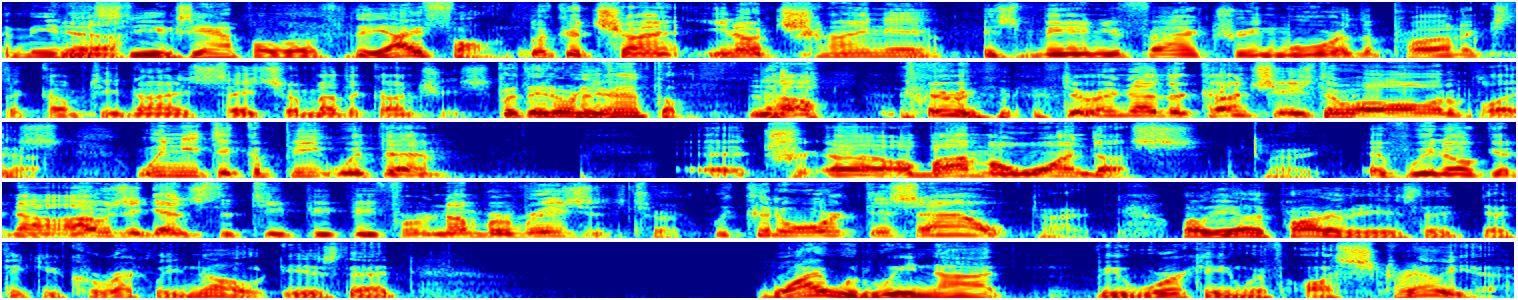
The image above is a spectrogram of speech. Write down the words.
I mean, that's Yeah. the example of the iPhone. Look at China. You know, China is manufacturing more of the products that come to the United States from other countries. But they don't invent them. No, they're, they're in other countries. They're all over the place. We need to compete with them. Uh, tr- uh, Obama warned us Right. if we don't get now. I was against the TPP for a number of reasons. Sure. We could have worked this out. All right. Well, the other part of it is that I think you correctly note is that why would we not be working with Australia?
